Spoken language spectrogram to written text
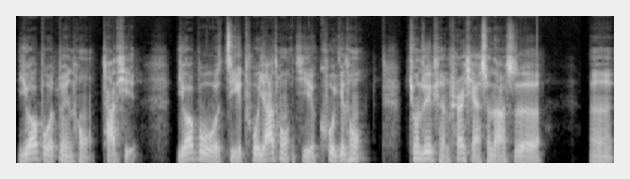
腰部钝痛，查体腰部脊突压痛及叩击痛。胸椎平片显示呢是，嗯，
